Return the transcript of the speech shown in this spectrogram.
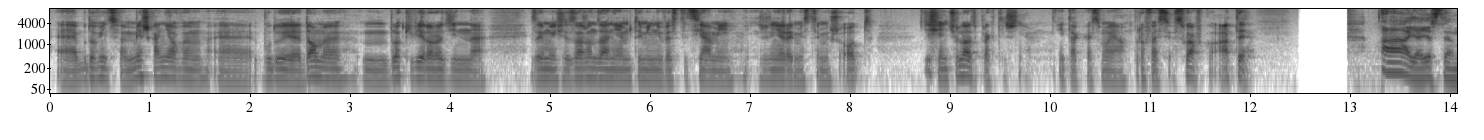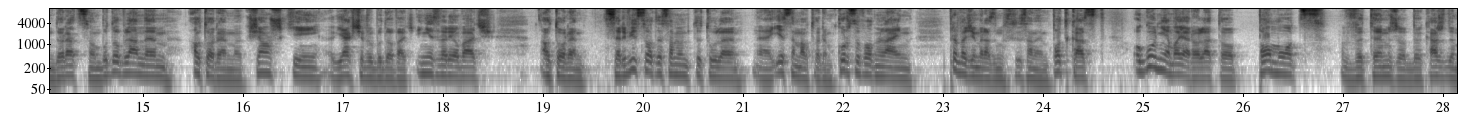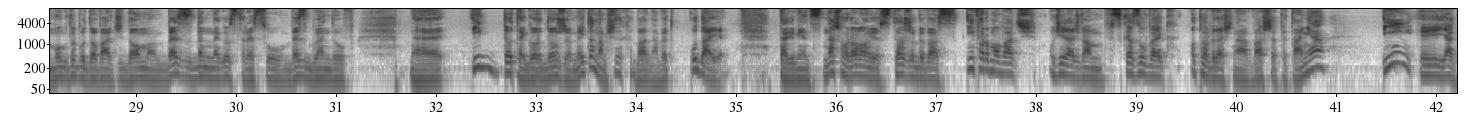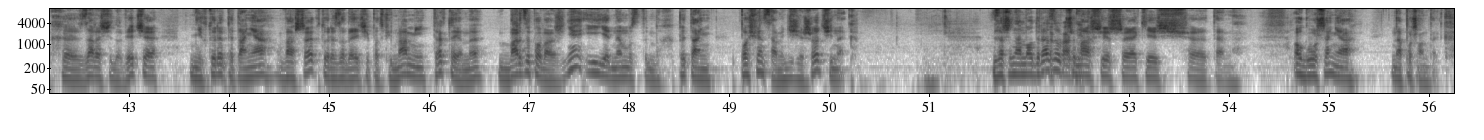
e, budownictwem mieszkaniowym, e, buduję domy, bloki wielorodzinne, zajmuję się zarządzaniem tymi inwestycjami. Inżynierem jestem już od 10 lat praktycznie. I taka jest moja profesja. Sławko, a ty? A ja jestem doradcą budowlanym, autorem książki Jak się wybudować i nie zwariować, autorem serwisu o tym samym tytule, e, jestem autorem kursów online, prowadzimy razem z Krystianem podcast. Ogólnie moja rola to pomóc w tym, żeby każdy mógł wybudować dom bez zbędnego stresu, bez błędów. E, I do tego dążymy i to nam się chyba nawet udaje. Tak więc naszą rolą jest to, żeby Was informować, udzielać Wam wskazówek, odpowiadać na Wasze pytania i y, jak zaraz się dowiecie, niektóre pytania wasze, które zadajecie pod filmami, traktujemy bardzo poważnie i jednemu z tych pytań poświęcamy dzisiejszy odcinek. Zaczynamy od razu, Dokładnie. czy masz jeszcze jakieś e, ten ogłoszenia na początek?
